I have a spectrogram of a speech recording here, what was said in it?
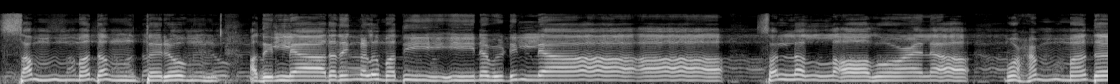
സമ്മതം തരും. അതില്ലാതെ നിങ്ങൾ മദീന വിടില്ല. സല്ലല്ലാഹു അലാ മുഹമ്മദ്.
